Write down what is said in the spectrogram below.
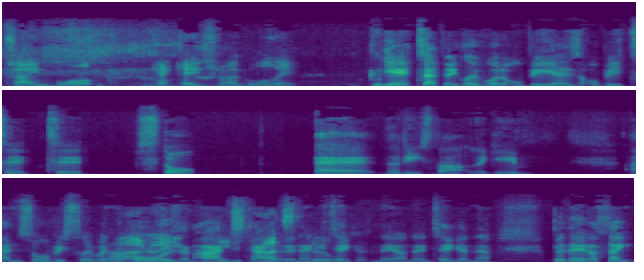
try and block kickouts from a goalie. Yeah, typically what it'll be is it'll be to to stop uh, the restart of the game. And so obviously when the Ah, ball right. is in hand, you can't do it, and then you take it from there and then take it in there. But then I think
